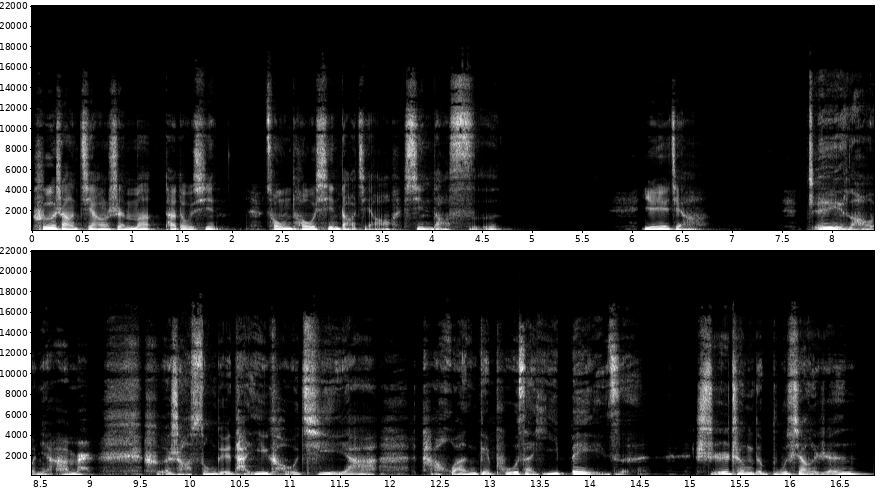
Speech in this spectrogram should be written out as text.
和尚讲什么他都信，从头信到脚，信到死。爷爷讲。这老娘们儿，和尚送给他一口气呀，他还给菩萨一辈子，实诚的不像人，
